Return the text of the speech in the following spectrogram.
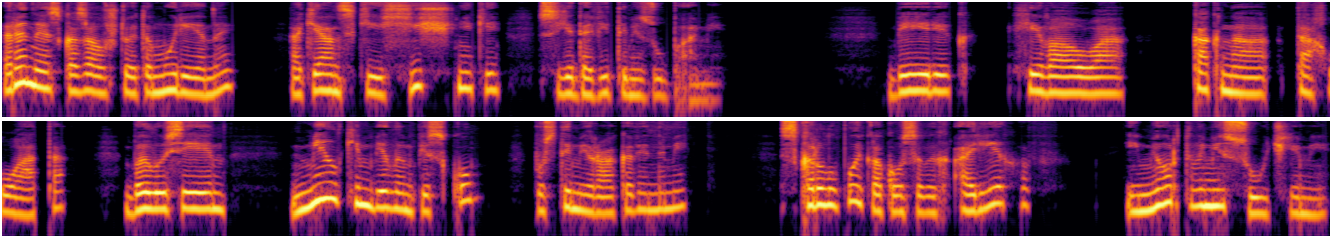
Рене сказал, что это мурены, океанские хищники с ядовитыми зубами. Берег Хивауа, как на Тахуата, был усеян мелким белым песком, пустыми раковинами, скорлупой кокосовых орехов и мертвыми сучьями,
